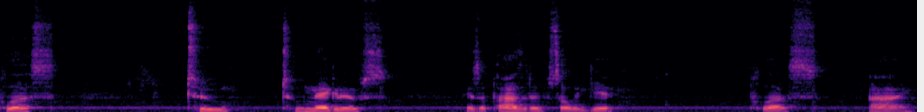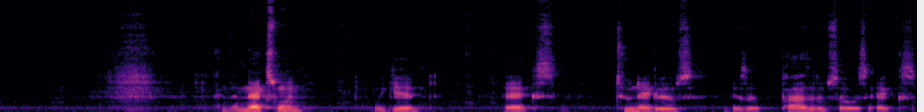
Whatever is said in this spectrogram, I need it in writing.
plus 2 two negatives is a positive, so we get plus i. And the next one, we get x, two negatives is a positive, so it's x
